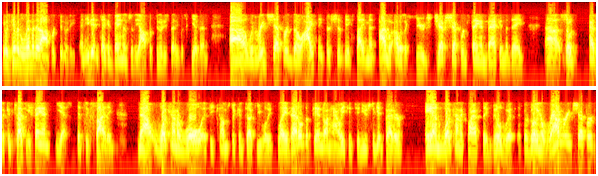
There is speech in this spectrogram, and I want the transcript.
he was given limited opportunities, and he didn't take advantage of the opportunities that he was given. Uh, with Reed Sheppard, though, I think there should be excitement. I'm, I was a huge Jeff Sheppard fan back in the day. Uh, so, as a Kentucky fan, yes, it's exciting. Now, what kind of role, if he comes to Kentucky, will he play? That'll depend on how he continues to get better and what kind of class they build with. If they're building around Reed Sheppard,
